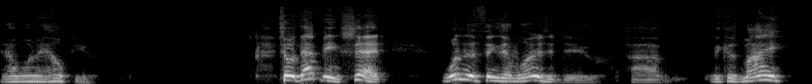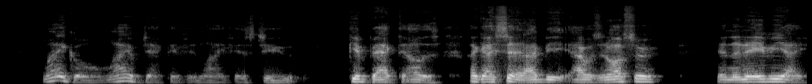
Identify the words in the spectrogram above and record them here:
and I want to help you." So, that being said, one of the things I wanted to do, uh, because my my goal, my objective in life is to give back to others. Like I said, I be I was an officer in the Navy. I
